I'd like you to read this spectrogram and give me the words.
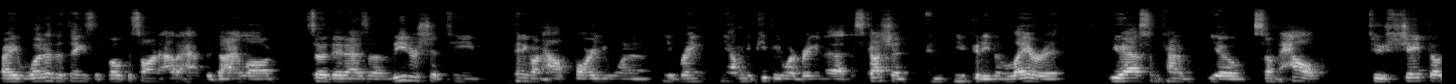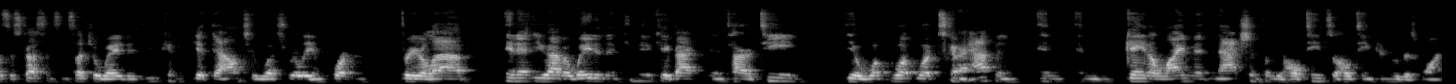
right? What are the things to focus on, how to have the dialogue so that as a leadership team, depending on how far you want to you bring, how many people you want to bring into that discussion, and you could even layer it. You have some kind of you know some help to shape those discussions in such a way that you can get down to what's really important for your lab. And it, you have a way to then communicate back to the entire team, you know, what, what, what's going to happen and, and gain alignment and action from the whole team so the whole team can move as one.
